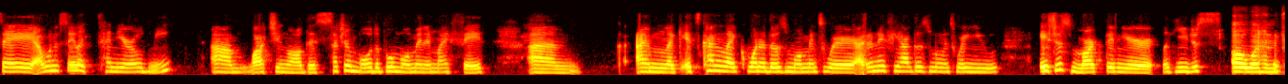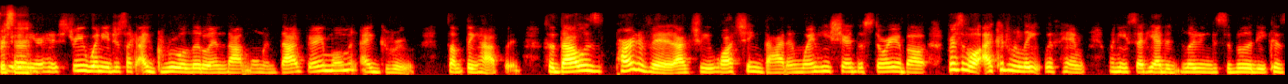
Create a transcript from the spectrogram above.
say, I want to say like 10 year old me um, watching all this, such a moldable moment in my faith. Um, I'm like, it's kind of like one of those moments where I don't know if you have those moments where you, it's just marked in your, like you just, oh, 100% in your history when you just like, I grew a little in that moment, that very moment, I grew, something happened. So that was part of it, actually, watching that. And when he shared the story about, first of all, I could relate with him when he said he had a learning disability because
